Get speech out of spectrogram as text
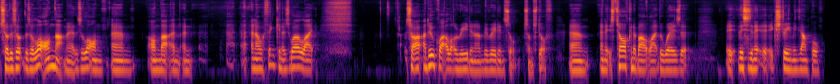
so there's a there's a lot on that, mate. There's a lot on um, on that, and and and I was thinking as well, like, so I, I do quite a lot of reading, and I've been reading some some stuff, um, and it's talking about like the ways that it, this is an extreme example,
